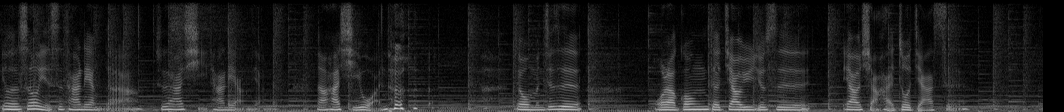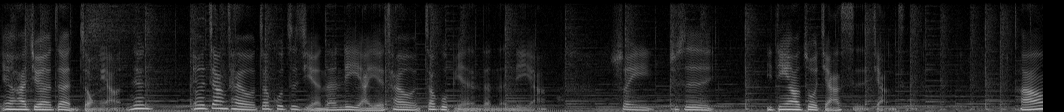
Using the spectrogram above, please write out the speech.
有的时候也是他晾的啊，就是他洗他晾这样，然后他洗碗，就我们就是我老公的教育就是要小孩做家事，因为他觉得这很重要，因为因为这样才有照顾自己的能力啊，也才有照顾别人的能力啊，所以就是。一定要做家事这样子，好，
